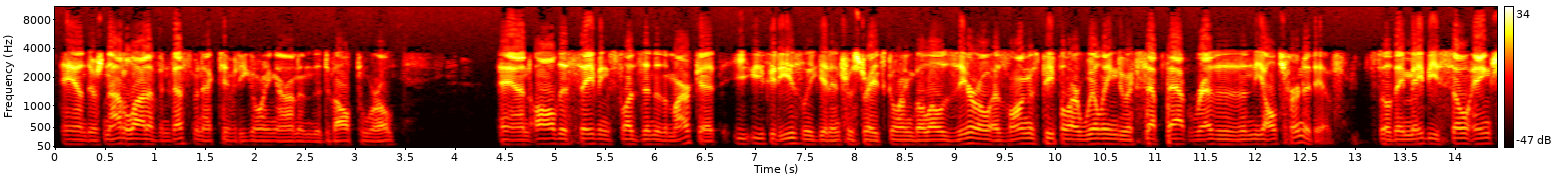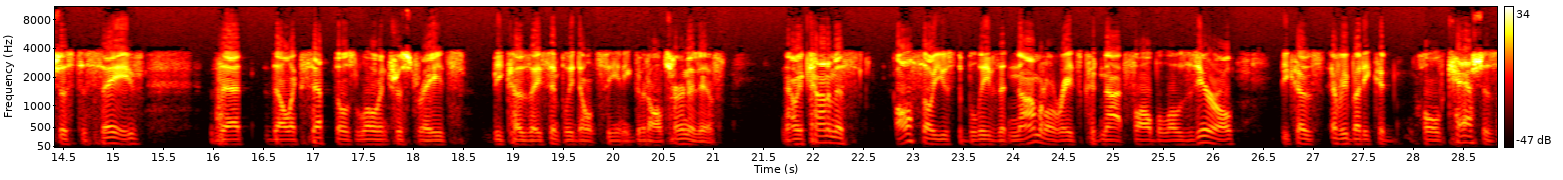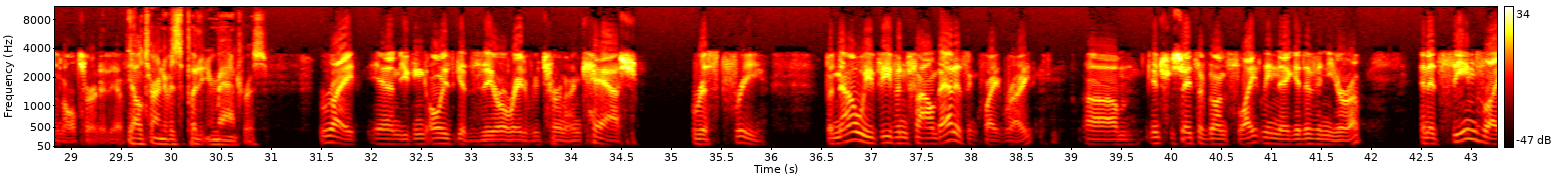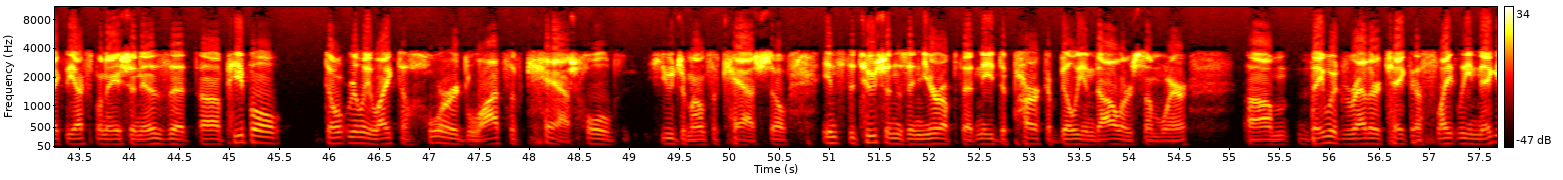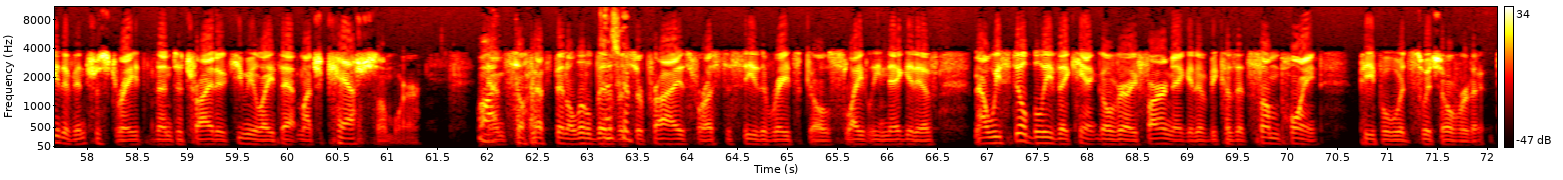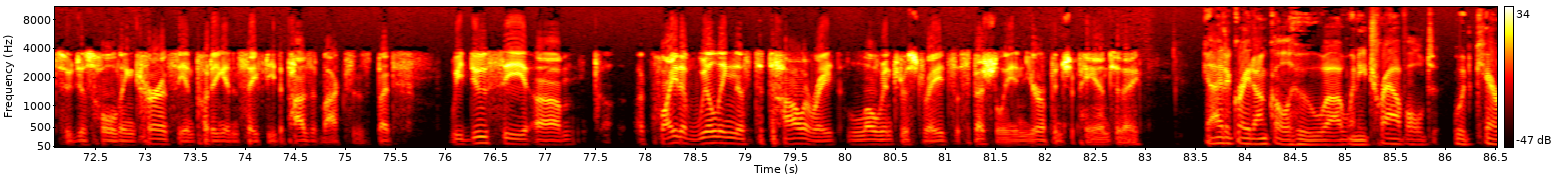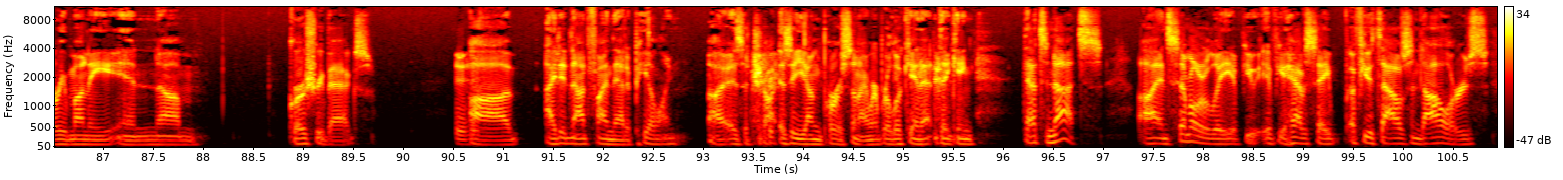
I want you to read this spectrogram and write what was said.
and there's not a lot of investment activity going on in the developed world and all this savings floods into the market, you, you, could easily get interest rates going below zero as long as people are willing to accept that rather than the alternative. So they may be so anxious to save that they'll accept those low interest rates because they simply don't see any good alternative. Now, economists also used to believe that nominal rates could not fall below zero because everybody could hold cash as an alternative. The alternative is to put it in your mattress. Right, and you can always get zero rate of return on cash, risk free. But now we've even found that isn't quite right. Um, interest rates have gone slightly negative in Europe, and it seems like the explanation is that uh, people don't really like to hoard lots of cash, hold huge amounts of cash. So institutions in Europe that need to park a billion dollars somewhere um, they would rather take a slightly negative interest rate than to try to accumulate that much cash somewhere. Well, and so that's been a little bit of a good. surprise for us to see the rates go slightly negative. Now, we still believe they can't go very far negative because at some point people would switch over to, to just holding currency and putting it in safety deposit boxes. But we do see um, a, quite a willingness to tolerate low interest rates, especially in Europe and Japan today. Yeah, I had a great uncle who, uh, when he traveled, would carry money in um, grocery bags. Mm-hmm. Uh, I did not find that appealing uh, as a ch- as a young person. I remember looking at that and thinking, "That's nuts." Uh, and similarly, if you if you have say a few thousand dollars,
